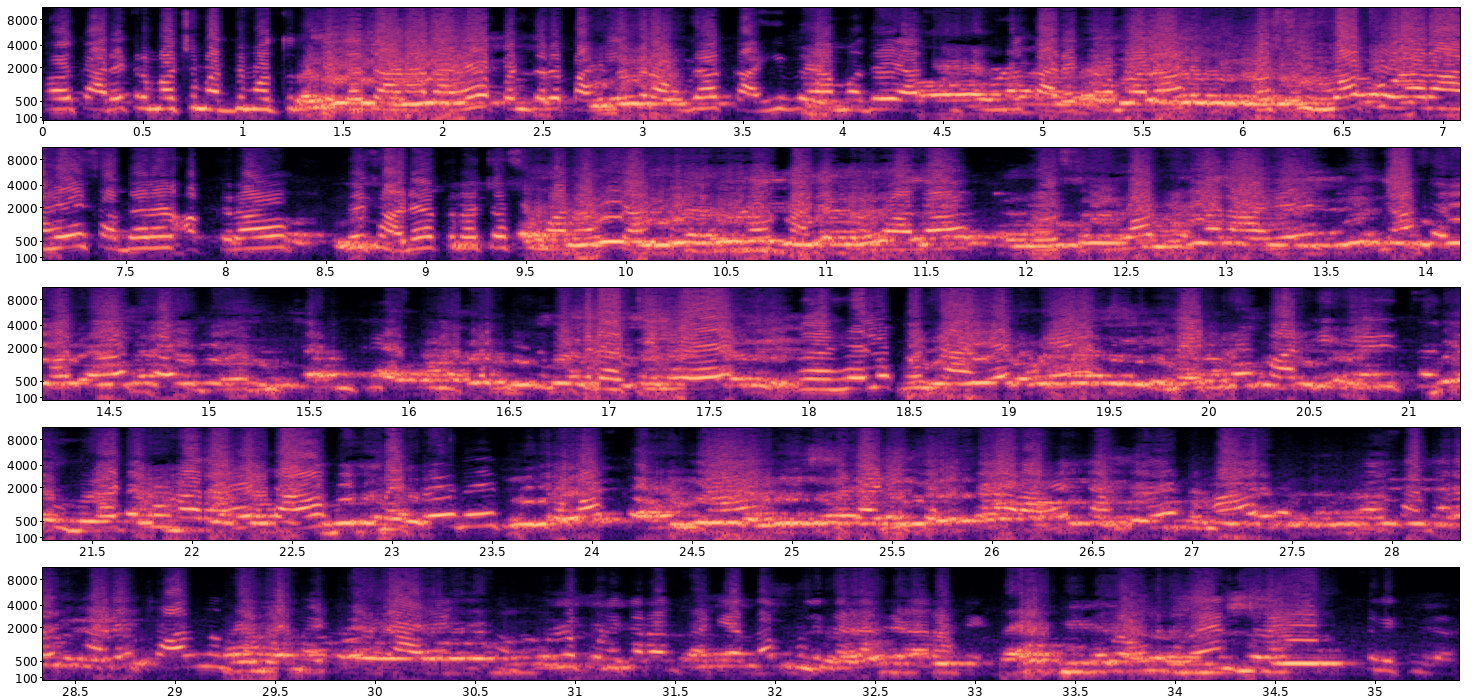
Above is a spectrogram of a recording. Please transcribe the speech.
कार्यक्रमाच्या माध्यमातून केलं जाणार आहे. आपण जर पाहिलं तर अवघ्या काही वेळामध्ये या संपूर्ण कार्यक्रमाला सुरुवात होणार आहे. साधारण अकरा ते साडे अकराच्या सुमारास त्या संपूर्ण कार्यक्रमाला सुरुवात होणार आहे. यासोबतच मुख्यमंत्री असतील उपमुख्यमंत्री असतील हे हे लोक जे आहेत ते मेट्रो मार्गिकेचं जे उद्घाटन होणार आहे त्या मेट्रोने प्रवास करून ठिकाणी पोहोचणार आहे. त्यामुळे साधारण साडेचार नंतर मेट्रो जे आहे ते संपूर्ण पुणेकरांसाठी आता खुली करण्यात येणार आहे. मिरर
